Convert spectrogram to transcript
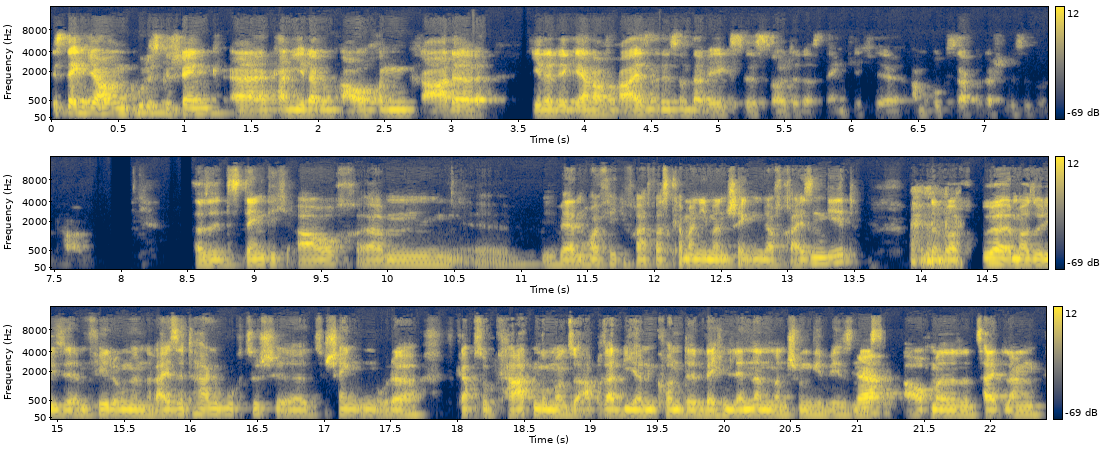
Ist, denke ich, auch ein cooles Geschenk, äh, kann jeder gebrauchen. Gerade jeder, der gerne auf Reisen ist, unterwegs ist, sollte das, denke ich, äh, am Rucksack oder Schlüsselbund haben. Also das denke ich auch. Ähm, äh, wir werden häufig gefragt, was kann man jemandem schenken, der auf Reisen geht? Und dann war früher immer so diese Empfehlung, ein Reisetagebuch zu, äh, zu, schenken oder es gab so Karten, wo man so abradieren konnte, in welchen Ländern man schon gewesen ja. ist. Auch mal eine Zeit lang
